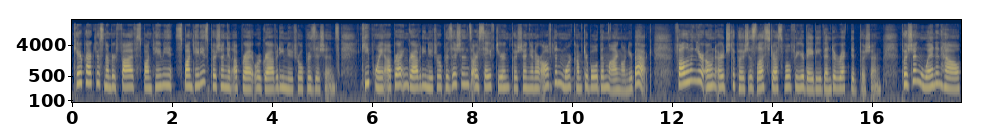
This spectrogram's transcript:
Care practice number five spontaneous, spontaneous pushing in upright or gravity neutral positions. Key point upright and gravity neutral positions are safe during pushing and are often more comfortable than lying on your back. Following your own urge to push is less stressful for your baby than directed pushing. Pushing when and how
